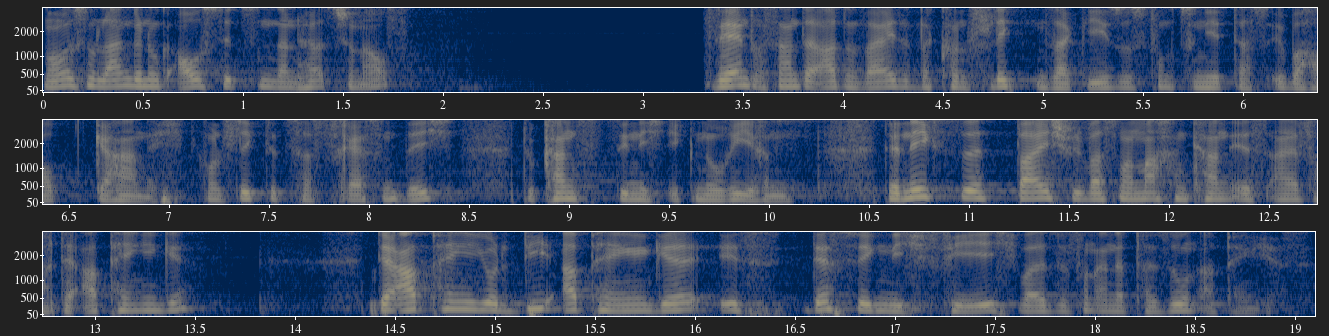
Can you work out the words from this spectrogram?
Man muss nur lang genug aussitzen, dann hört es schon auf. Sehr interessante Art und Weise. Bei Konflikten, sagt Jesus, funktioniert das überhaupt gar nicht. Konflikte zerfressen dich. Du kannst sie nicht ignorieren. Der nächste Beispiel, was man machen kann, ist einfach der Abhängige. Der Abhängige oder die Abhängige ist deswegen nicht fähig, weil sie von einer Person abhängig ist.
